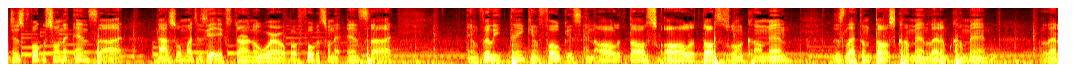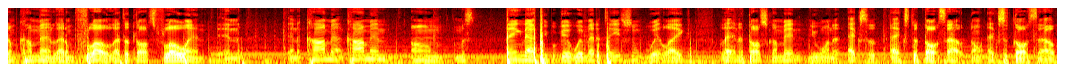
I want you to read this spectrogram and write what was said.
just focus on the inside. Not so much as your external world but focus on the inside and really think and focus. And all the thoughts all the thoughts is going to come in just let them thoughts come in let them come in. Let them come in let them flow let the thoughts flow in. And and the common common um thing that people get with meditation with like letting the thoughts come in you want to extra extra thoughts out. Don't extra thoughts out.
